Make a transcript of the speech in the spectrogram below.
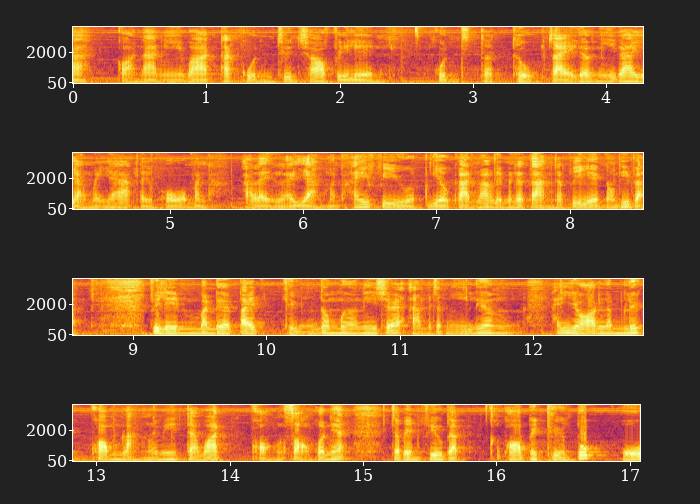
นะก่อนหน้านี้ว่าถ้าคุณชื่นชอบฟรีเลน คุณจะถูกใจเรื่องนี้ได้อย่างไม่ยากเลย เพราะว่ามันอะไรหลายอย่างมันให้ฟีลแบบเดียวกันมากเลยมันจะต่างจากฟรีเลนตรงที่แบบฟรีเลนมันเดินไปถึงตรงเมืองนี้ใช่ไหมอะมันจะมีเรื่องให้ย้อนลำลึกความหลังอะไรนี้แต่ว่าของสองคนเนี้ยจะเป็นฟีลแบบพอไปถึงปุ๊บโอ้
